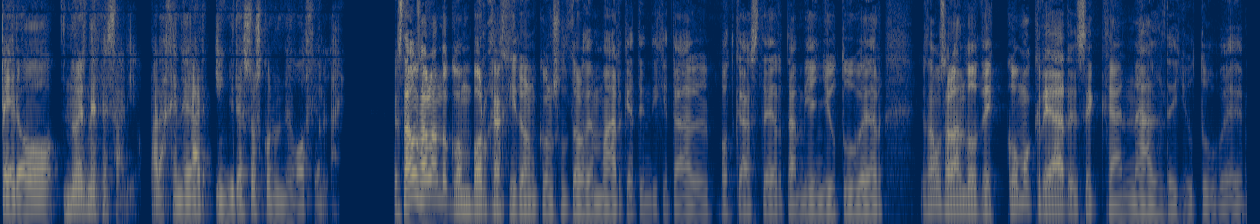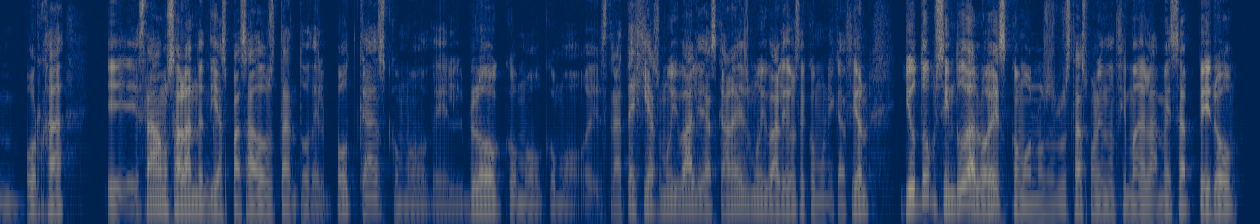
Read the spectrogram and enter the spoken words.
Pero no es necesario para generar ingresos con un negocio online. Estamos hablando con Borja Girón, consultor de marketing digital, podcaster, también youtuber. Estamos hablando de cómo crear ese canal de YouTube. Eh, Borja, eh, estábamos hablando en días pasados tanto del podcast como del blog, como, como estrategias muy válidas, canales muy válidos de comunicación. YouTube sin duda lo es, como nos lo estás poniendo encima de la mesa, pero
